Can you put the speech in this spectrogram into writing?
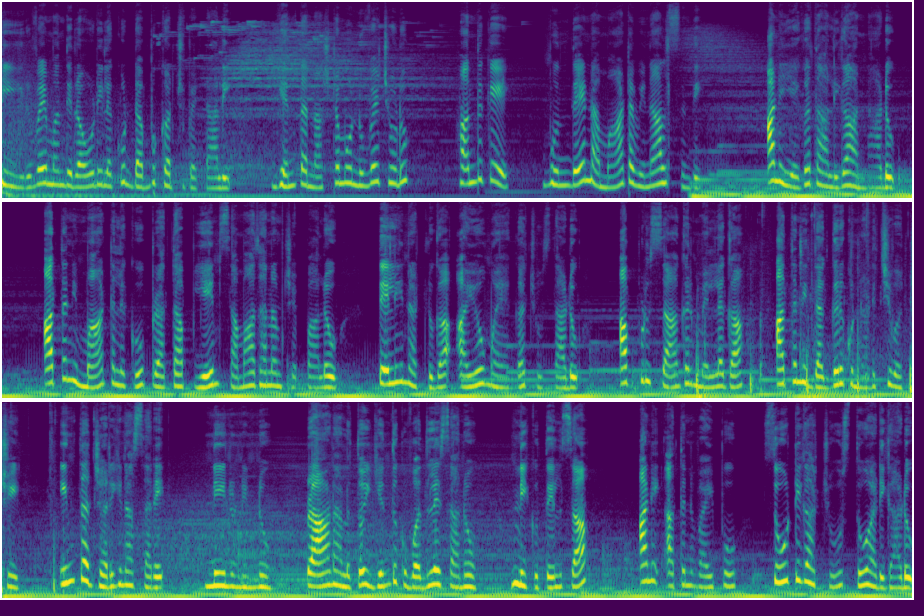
ఈ ఇరవై మంది రౌడీలకు డబ్బు ఖర్చు పెట్టాలి. ఎంత నష్టమో నువ్వే చూడు. అందుకే ముందే నా మాట వినాల్సింది అని ఎగతాళిగా అన్నాడు. అతని మాటలకు ప్రతాప్ ఏం సమాధానం చెప్పాలో తెలియనట్లుగా అయోమయంగా చూస్తాడు. అప్పుడు సాగర్ మెల్లగా అతని దగ్గరకు నడిచి వచ్చి ఇంత జరిగినా సరే నేను నిన్ను ప్రాణాలతో ఎందుకు వదిలేశానో? నీకు తెలుసా? అని అతని వైపు సూటిగా చూస్తూ అడిగాడు.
